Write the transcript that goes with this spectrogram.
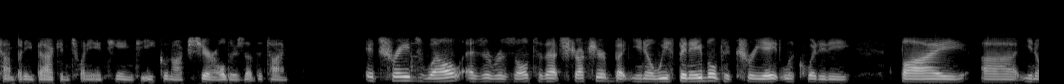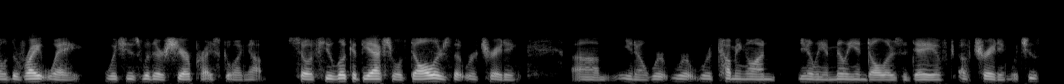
company back in 2018 to Equinox shareholders at the time. It trades well as a result of that structure, but you know, we've been able to create liquidity by, uh, you know, the right way, which is with our share price going up. So if you look at the actual dollars that we're trading, um, you know, we're, we're, we're coming on nearly a million dollars a day of, of trading, which is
